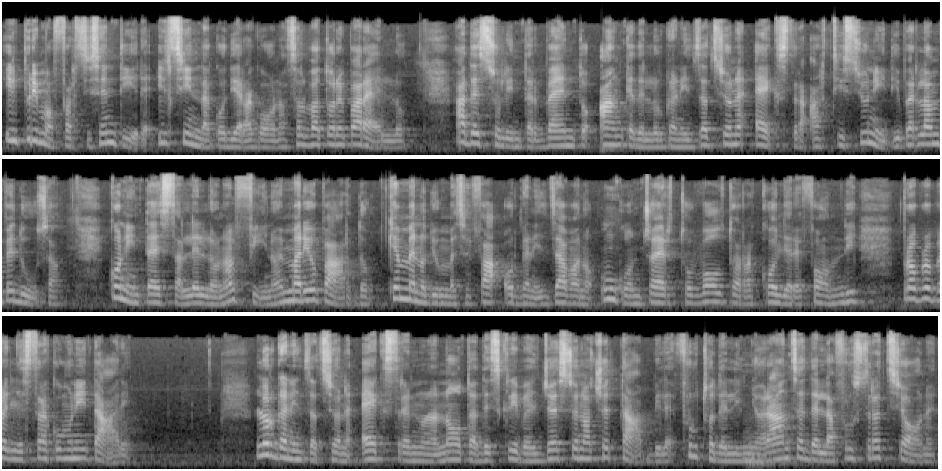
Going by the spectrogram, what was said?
Il primo a farsi sentire il sindaco di Aragona, Salvatore Parello. Adesso l'intervento anche dell'organizzazione Extra Artisti Uniti per Lampedusa, con in testa Lellon Alfino e Mario Pardo, che meno di un mese fa organizzavano un concerto volto a raccogliere fondi proprio per gli extracomunitari L'organizzazione Extra in una nota descrive il gesto inaccettabile, frutto dell'ignoranza e della frustrazione,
